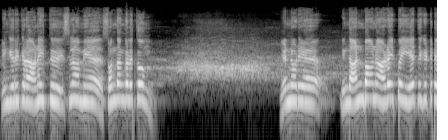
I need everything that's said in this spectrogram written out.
இங்க இருக்கிற அனைத்து இஸ்லாமிய சொந்தங்களுக்கும் என்னுடைய இந்த அன்பான அழைப்பை ஏத்துக்கிட்டு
